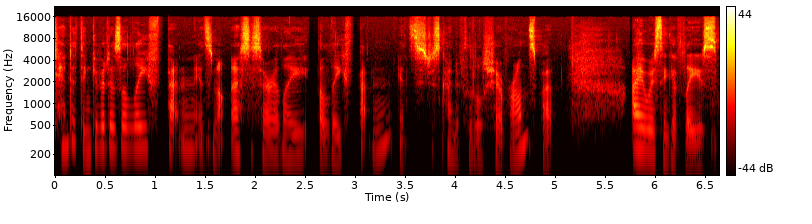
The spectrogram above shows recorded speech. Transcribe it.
tend to think of it as a leaf pattern. It's not necessarily a leaf pattern. It's just kind of little chevrons, but I always think of leaves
